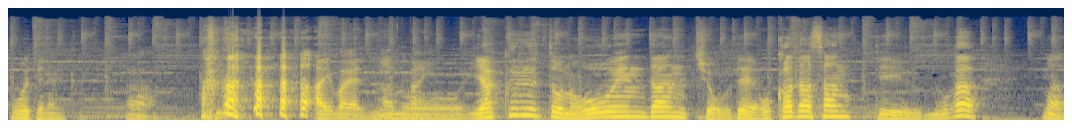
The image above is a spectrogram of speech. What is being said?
覚えてないか。あ のヤクルトの応援団長で岡田さんっていうのが、まあ、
